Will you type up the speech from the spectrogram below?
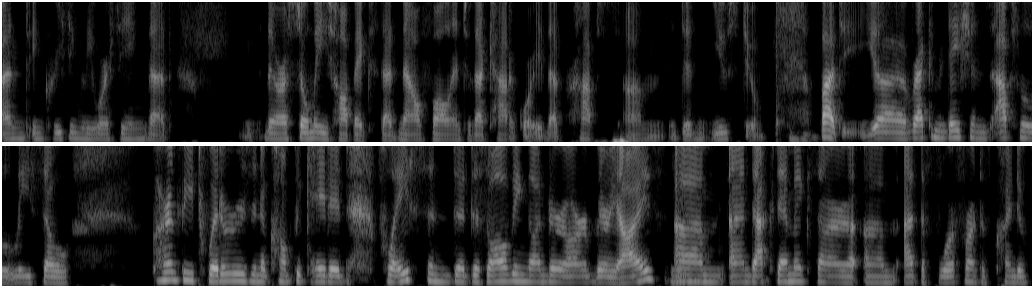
And increasingly, we're seeing that there are so many topics that now fall into that category that perhaps um, didn't used to. Mm-hmm. But uh, recommendations, absolutely. So, currently Twitter is in a complicated place and uh, dissolving under our very eyes. Yeah. Um, and academics are um, at the forefront of kind of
